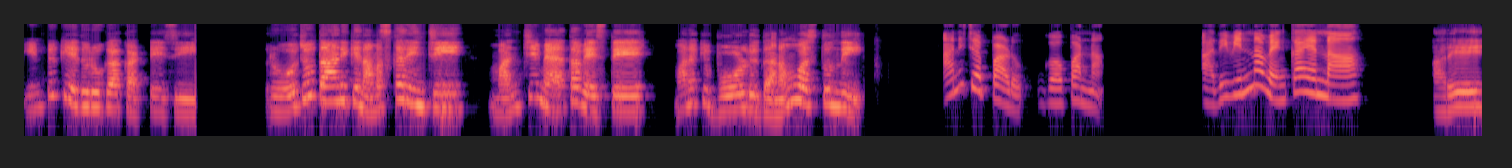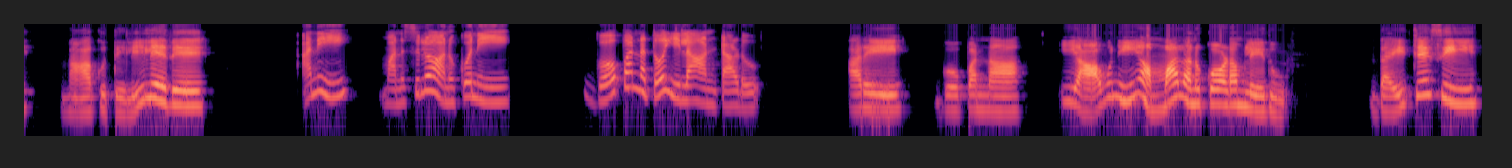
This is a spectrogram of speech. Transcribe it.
ఇంటికి ఎదురుగా కట్టేసి రోజు దానికి నమస్కరించి మంచి మేత వేస్తే మనకి బోల్డు ధనం వస్తుంది. అని చెప్పాడు గోపన్న. అది విన్న వెంకయ్యన్న అరే నాకు తెలియలేదే. అని మనసులో అనుకొని గోపన్నతో ఇలా అంటాడు. అరే గోపన్న ఈ ఆవుని అమ్మాలనుకోవడం లేదు. దయచేసి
